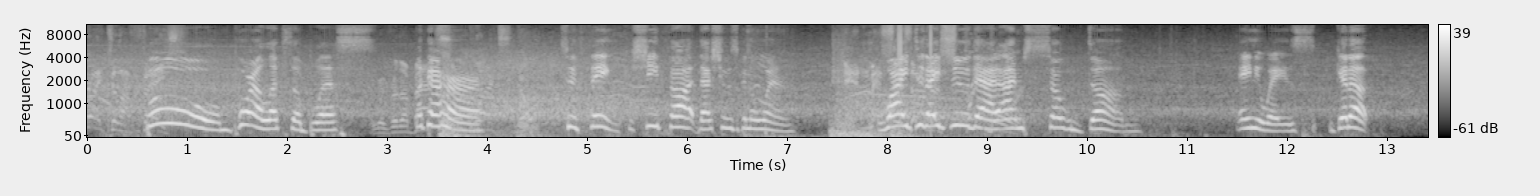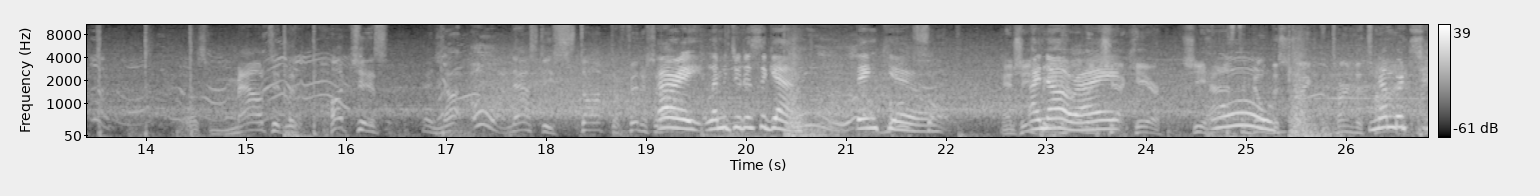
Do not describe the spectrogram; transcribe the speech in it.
Right to the face. Boom. Poor Alexa Bliss. Looking for the Look at her. To think she thought that she was gonna win. Why did I do that? I'm so dumb. Anyways, get up. Was mounted with punches and not. Oh, a nasty stop to finish it. All off. let me do this again. Thank you. And she's I know, right? check here. She has to build Ooh. the strength to turn the tide. Number two.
